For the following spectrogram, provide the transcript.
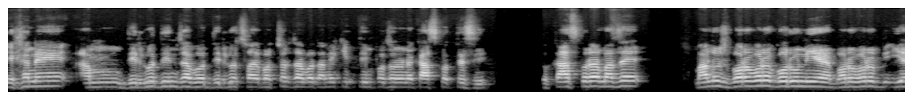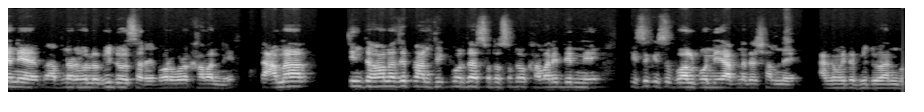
এখানে আম, দীর্ঘদিন যাবত দীর্ঘ ছয় বছর যাবত আমি কৃত্রিম প্রজননে কাজ করতেছি। তো কাজ করার মাঝে মানুষ বড় বড় গরু নিয়ে, বড় বড় ইয়ে নিয়ে আপনার হলো ভিডিও ছাড়ে, বড় বড় খামার নিয়ে। তা আমার চিন্তা ভাবনা যে প্রান্তিক পর্যায়ে ছোট ছোট খামারিদের নিয়ে কিছু কিছু গল্প নিয়ে আপনাদের সামনে আগামীতে ভিডিও আনব।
